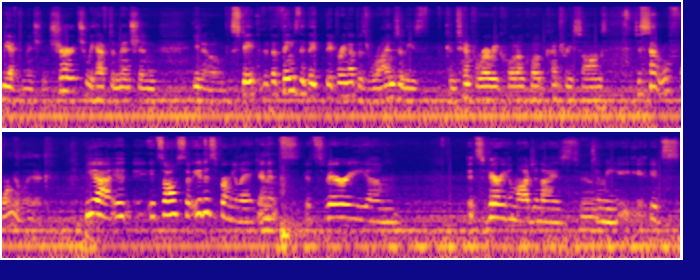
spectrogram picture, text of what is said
we have to mention church, we have to mention, you know, the state, the, the things that they, they bring up as rhymes in these contemporary quote unquote country songs just sound real formulaic. Yeah, it it's also it is formulaic and Yeah. it's it's very um, it's very homogenized Yeah. to me. It's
